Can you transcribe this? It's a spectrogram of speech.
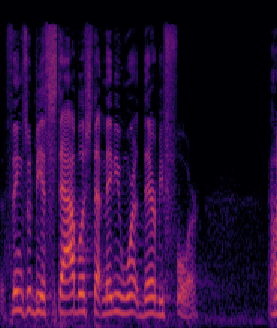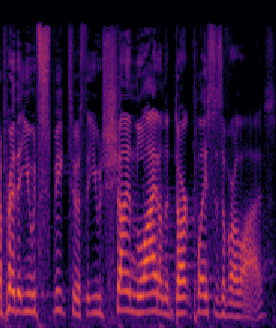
that things would be established that maybe weren't there before. God, I pray that you would speak to us, that you would shine light on the dark places of our lives.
